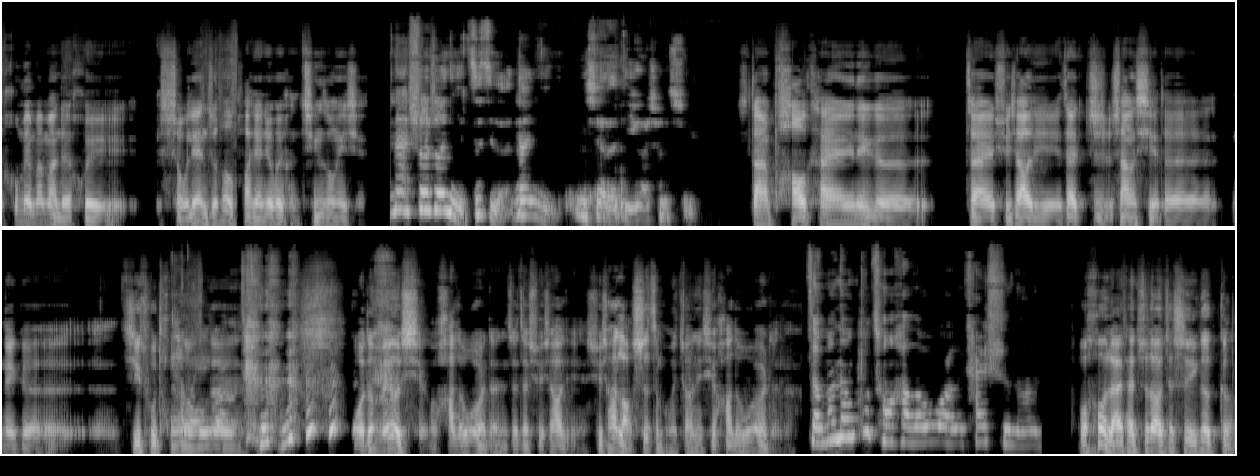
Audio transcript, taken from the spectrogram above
后面慢慢的会熟练之后，发现就会很轻松一些。那说说你自己的，那你你写的第一个程序？当然，刨开那个在学校里在纸上写的那个鸡兔同笼的，我都没有写过 Hello World。这在学校里，学校老师怎么会教你写 Hello World 呢？怎么能不从 Hello World 开始呢？我后来才知道这是一个梗，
